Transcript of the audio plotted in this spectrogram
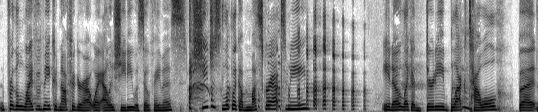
I, for the life of me, could not figure out why Ally Sheedy was so famous. She just looked like a muskrat to me. You know, like a dirty black towel. But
